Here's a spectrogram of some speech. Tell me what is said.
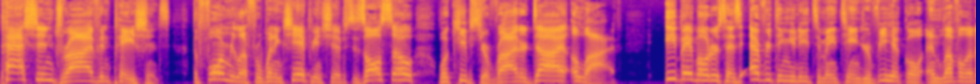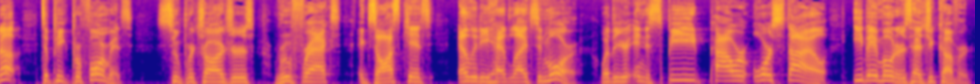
Passion, drive, and patience. The formula for winning championships is also what keeps your ride or die alive. eBay Motors has everything you need to maintain your vehicle and level it up to peak performance superchargers, roof racks, exhaust kits, LED headlights, and more. Whether you're into speed, power, or style, eBay Motors has you covered.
